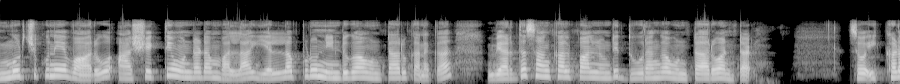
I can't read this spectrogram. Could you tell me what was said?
ఇముడ్చుకునేవారు ఆ శక్తి ఉండడం వల్ల ఎల్లప్పుడూ నిండుగా ఉంటారు కనుక వ్యర్థ సంకల్పాల నుండి దూరంగా ఉంటారు అంటాడు సో ఇక్కడ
